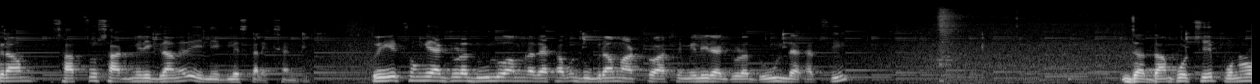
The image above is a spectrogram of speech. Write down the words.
গ্রাম সাতশো ষাট মিলিগ্রামের এই নেকলেস কালেকশানটি তো এর সঙ্গে এক জোড়া দুলও আমরা দেখাবো। দু গ্রাম আটশো আশি মিলির এক জোড়া দুল দেখাচ্ছি। যার দাম পড়ছে পনেরো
